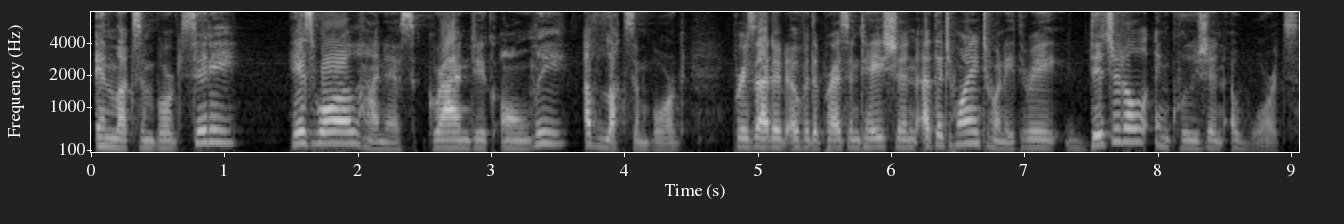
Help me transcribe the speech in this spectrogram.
In Luxembourg City, His Royal Highness Grand Duke Henri of Luxembourg presided over the presentation of the 2023 Digital Inclusion Awards.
